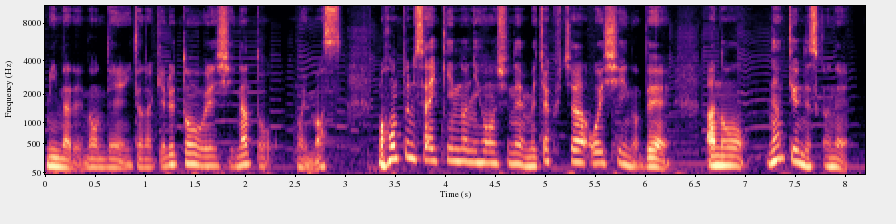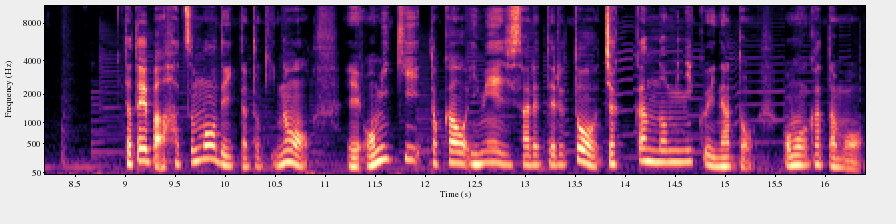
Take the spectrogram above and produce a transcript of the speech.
みんなで飲んでいただけると嬉しいなと思います。まあ、本当に最近の日本酒ね、めちゃくちゃ美味しいので、あの、なんて言うんですかね、例えば初詣行った時の、えーおみきとかをイメージされてると若干飲みにくいなと思う方も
